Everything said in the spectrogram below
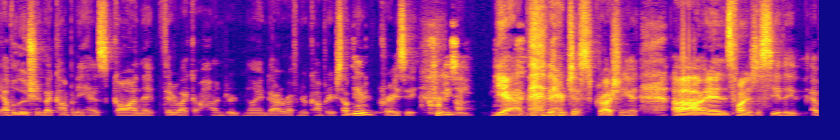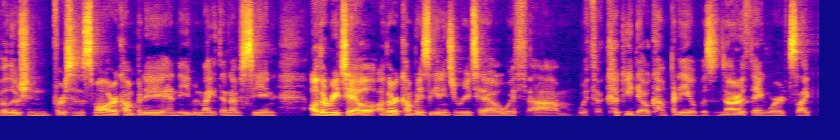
the evolution of that company has gone. They, they're like a hundred million dollar revenue company or something they're crazy. Crazy. Uh, yeah, they're just crushing it. Uh, and it's funny to see the evolution versus a smaller company. And even like then I've seen other retail, other companies getting into retail with um, with a cookie dough company. It was another thing where it's like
